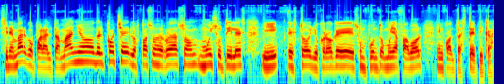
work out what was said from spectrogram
Sin embargo, para el tamaño del coche los pasos de rueda son muy sutiles y esto yo creo que es un punto muy a favor en cuanto a estética.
